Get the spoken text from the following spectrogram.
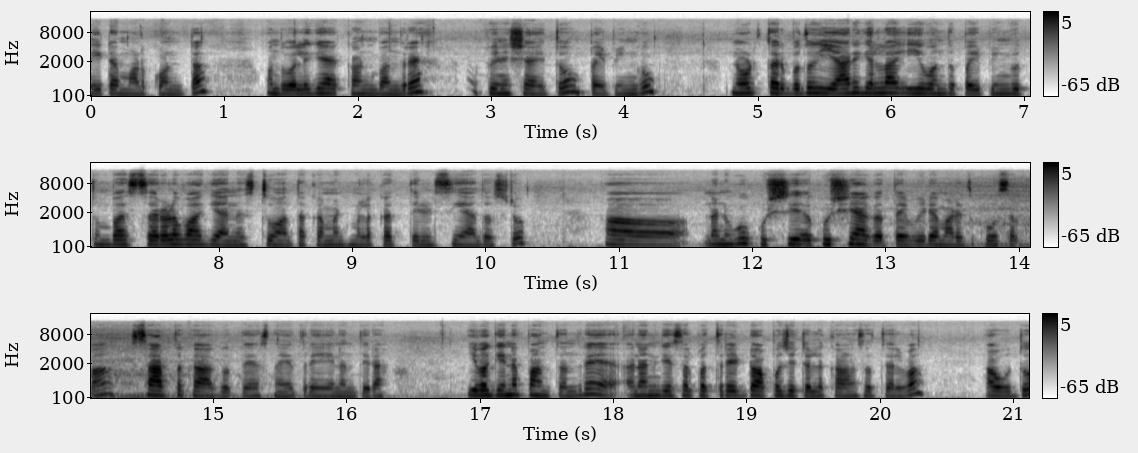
ನೀಟಾಗಿ ಮಾಡ್ಕೊತ ಒಂದು ಹೊಲಿಗೆ ಹಾಕ್ಕೊಂಡು ಬಂದರೆ ಫಿನಿಶ್ ಆಯಿತು ಪೈಪಿಂಗು ನೋಡ್ತಾ ಇರ್ಬೋದು, ಯಾರಿಗೆಲ್ಲ ಈ ಒಂದು ಪೈಪಿಂಗು ತುಂಬ ಸರಳವಾಗಿ ಅನ್ನಿಸ್ತು ಅಂತ ಕಮೆಂಟ್ ಮೂಲಕ ತಿಳಿಸಿ ಆದಷ್ಟು ನನಗೂ ಖುಷಿ ಖುಷಿ ಆಗುತ್ತೆ ವಿಡಿಯೋ ಮಾಡೋದಕ್ಕೂ ಸ್ವಲ್ಪ ಸಾರ್ಥಕ ಆಗುತ್ತೆ ಸ್ನೇಹಿತರೆ, ಏನಂತೀರ? ಇವಾಗ ಏನಪ್ಪ ಅಂತಂದರೆ, ನನಗೆ ಸ್ವಲ್ಪ ಥ್ರೆಡ್ ಆಪೋಸಿಟಲ್ಲಿ ಕಾಣಿಸುತ್ತೆ ಅಲ್ವಾ? ಹೌದು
